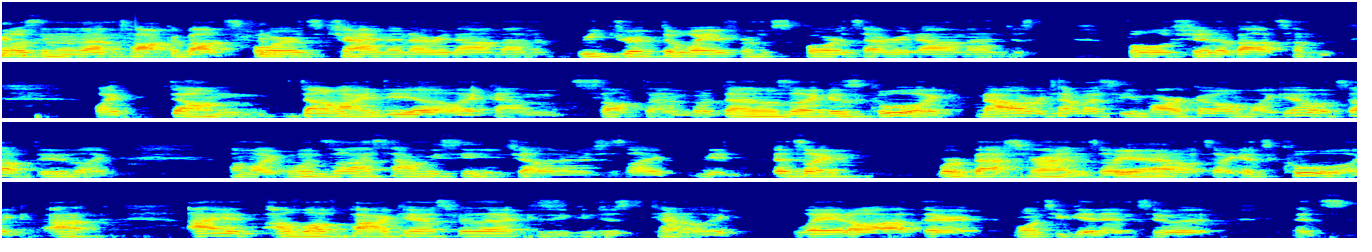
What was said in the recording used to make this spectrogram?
listen to them talk about sports, chime in every now and then. We drift away from sports every now and then, just bullshit about some like dumb dumb idea like on something. But then it was like it's cool. Like now every time I see Marco, I'm like, yo, what's up, dude? Like I'm like, when's the last time we seen each other? And it's just like we it's like we're best friends. Like Yeah. you know, it's like it's cool. Like I I I love podcasts for that because you can just kind of like lay it all out there. Once you get into it, it's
